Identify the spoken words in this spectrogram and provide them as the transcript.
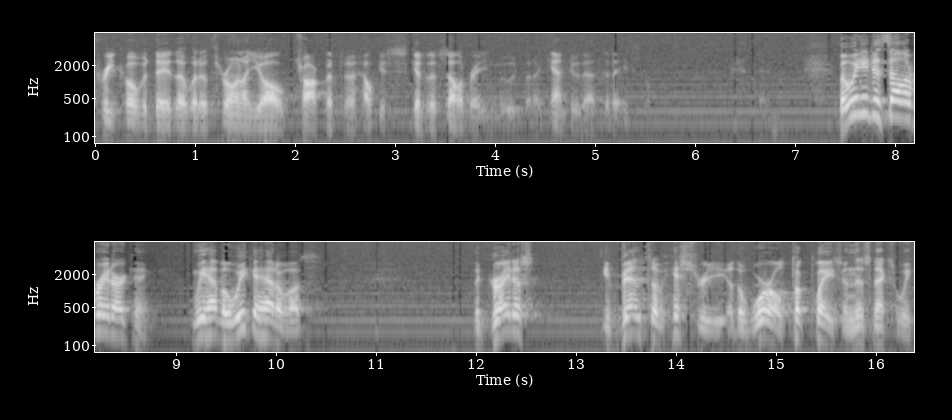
Pre-COVID days, I would have thrown on you all chocolate to help you get in the celebrating mood, but I can't do that today. so. But we need to celebrate our king. We have a week ahead of us. The greatest events of history of the world took place in this next week.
